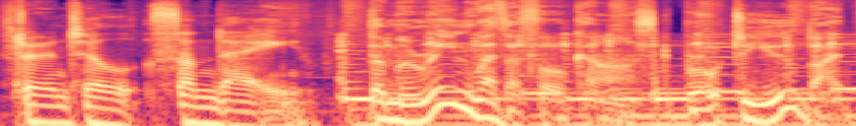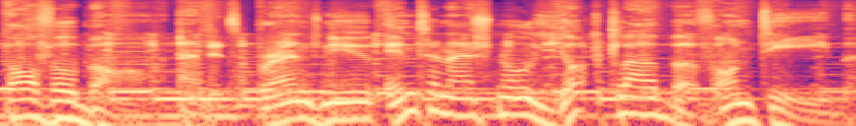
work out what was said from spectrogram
through until Sunday. The marine weather forecast brought to you by Port Vauban and its brand new International Yacht Club of Antibes.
